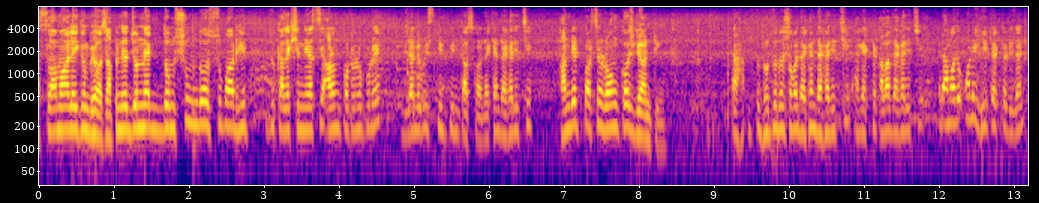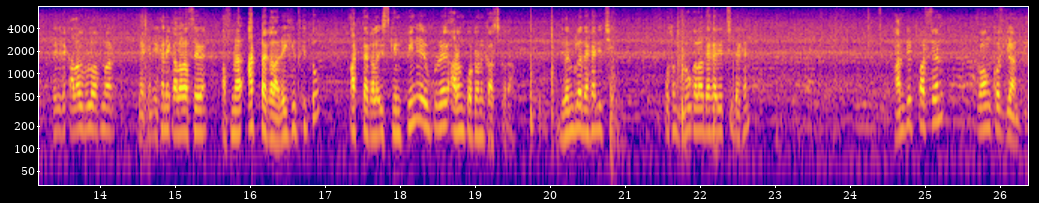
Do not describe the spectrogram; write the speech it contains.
আসসালামু আলাইকুম ভিউয়ার্স। আপনাদের জন্য একদম সুন্দর সুপার হিট কিছু কালেকশন নিয়ে আসছি। আরং কটনের উপরে ডিজাইনের উপরে স্ক্রিন প্রিন্ট কাজ করা। দেখেন, দেখা দিচ্ছি। হান্ড্রেড পার্সেন্ট রং কস গ্যারান্টি একটু ধৈর্য ধরে সবাই দেখেন, দেখা দিচ্ছি। আগে একটা কালার দেখা দিচ্ছি। এটা আমাদের অনেক হিট একটা ডিজাইন এই কালারগুলো আপনার, দেখেন, এখানে কালার আছে আপনার আটটা কালার এই কিন্তু আটটা কালার স্ক্রিন প্রিন্ট এর উপরে আরং কটনের কাজ করা। ডিজাইনগুলো দেখা দিচ্ছি। প্রথম ব্লু কালার দেখা দিচ্ছি, দেখেন। হান্ড্রেড পার্সেন্ট রং কস গ্যারান্টি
